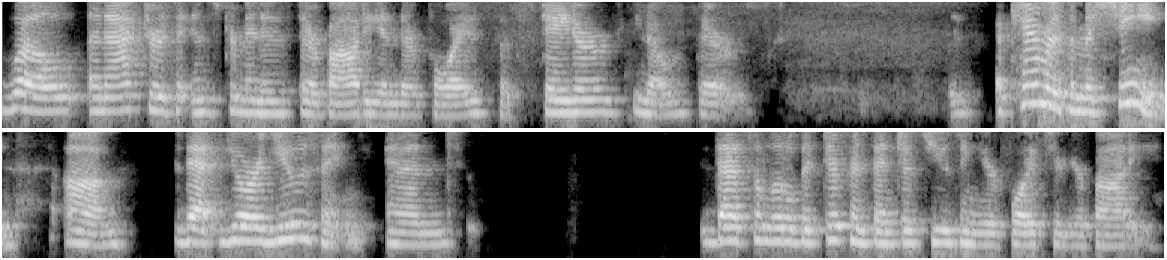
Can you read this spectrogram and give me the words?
Well, an actor's instrument is their body and their voice. A skater, you know, there's a camera is a machine um, that you're using, and that's a little bit different than just using your voice or your body,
